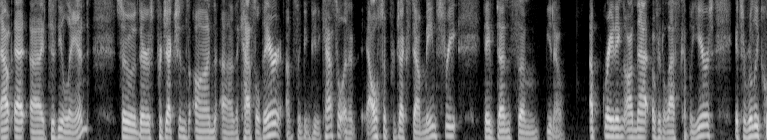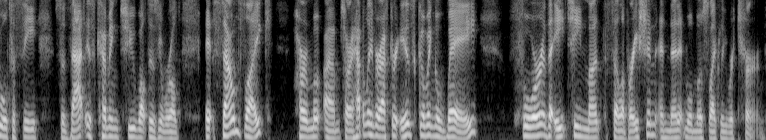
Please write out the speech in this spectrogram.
out at uh, Disneyland. So there's projections on uh, the castle there, on Sleeping Beauty Castle, and it also projects down Main Street. They've done some, you know, upgrading on that over the last couple years. It's really cool to see. So that is coming to Walt Disney World. It sounds like Harmo- um, sorry, Happily Ever After is going away for the 18 month celebration, and then it will most likely return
